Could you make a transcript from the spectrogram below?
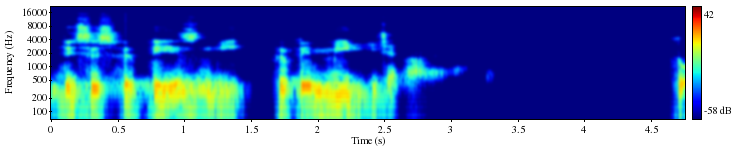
this is fifty is mean fifty mean की जगह आ रहा है। तो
